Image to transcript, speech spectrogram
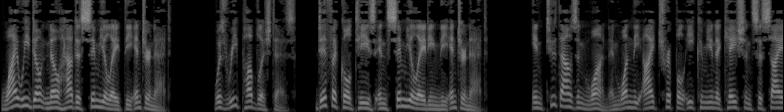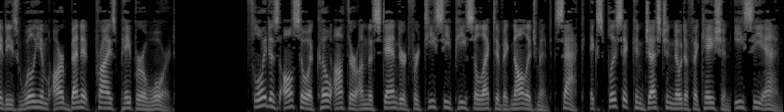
Why We Don't Know How to Simulate the Internet, was republished as Difficulties in Simulating the Internet in 2001 and won the IEEE Communication Society's William R. Bennett Prize Paper Award. Floyd is also a co-author on the standard for TCP Selective Acknowledgement (SACK), Explicit Congestion Notification (ECN),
